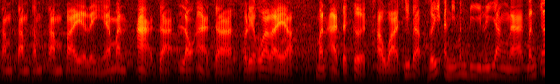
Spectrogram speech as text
ซ้ำๆซ้ำๆไปอะไรอย่างเงี้ยมันอาจจะเราอาจจะเขาเรียกว่าอะไรอะมันอาจจะเกิดภาวะที่แบบเฮ้ยอันนี้มันดีหรือยังนะ มันก็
